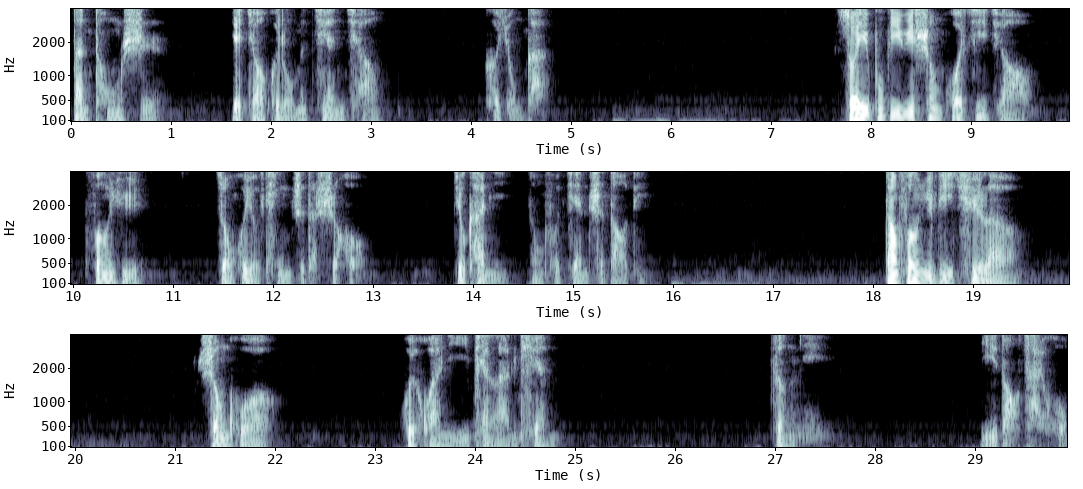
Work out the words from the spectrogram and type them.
但同时，也教会了我们坚强和勇敢。所以不必与生活计较风雨。总会有停止的时候，就看你能否坚持到底。当风雨离去了，生活会还你一片蓝天，赠你一道彩虹。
